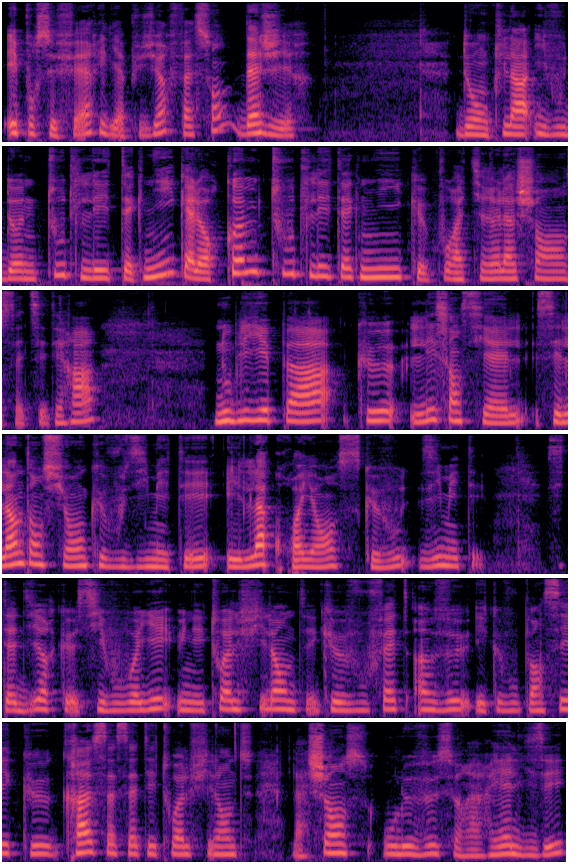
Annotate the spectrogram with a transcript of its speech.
Et pour ce faire, il y a plusieurs façons d'agir. Donc là, il vous donne toutes les techniques. Alors comme toutes les techniques pour attirer la chance, etc., n'oubliez pas que l'essentiel, c'est l'intention que vous y mettez et la croyance que vous y mettez. C'est-à-dire que si vous voyez une étoile filante et que vous faites un vœu et que vous pensez que grâce à cette étoile filante, la chance ou le vœu sera réalisé,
